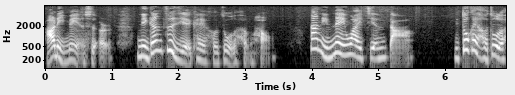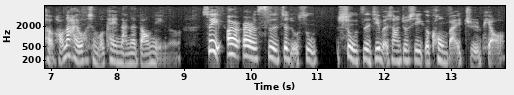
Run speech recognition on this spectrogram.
然后里面也是二，你跟自己也可以合作的很好，那你内外兼达，你都可以合作的很好，那还有什么可以难得到你呢？所以二二四这组数数字基本上就是一个空白支票。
